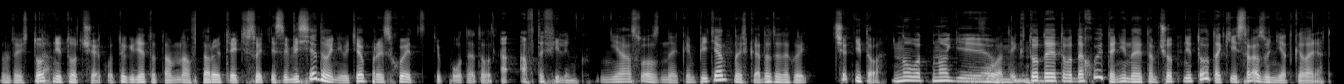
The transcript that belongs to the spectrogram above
Ну, то есть тот Да. не тот человек. Вот ты где-то там на второй, третьей сотне собеседований, у тебя происходит, типа, вот эта вот А- автофилинг. неосознанная компетентность, когда ты такой, что-то не то. Ну, вот многие... Вот. И кто до этого доходит, они на этом что-то не то, такие сразу нет говорят.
